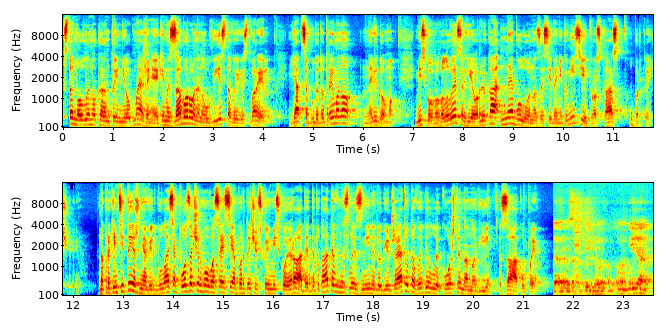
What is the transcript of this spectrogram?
встановлено карантинні обмеження, якими заборонено увіз та вивіз тварин. Як це буде дотримано, невідомо. Міського голови Сергія Орлюка не було на засіданні комісії про сказ у Бердичеві. Наприкінці тижня відбулася позачергова сесія Бердичівської міської ради. Депутати внесли зміни до бюджету та виділили кошти на нові закупи. Е, закупівлю автомобіля,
